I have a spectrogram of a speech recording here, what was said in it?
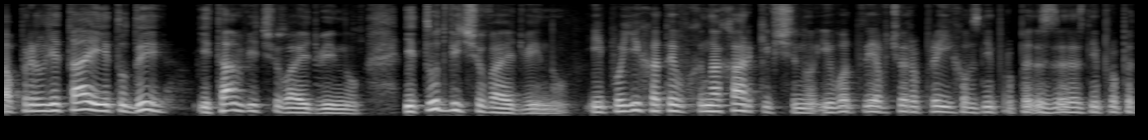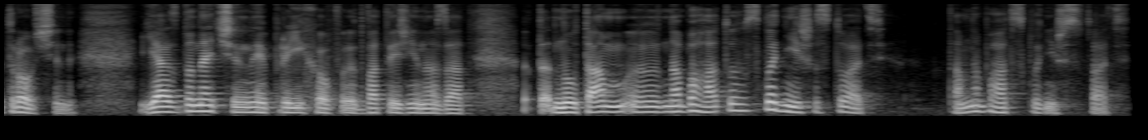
А прилітає і туди, і там відчувають війну, і тут відчувають війну. І поїхати на Харківщину. І от я вчора приїхав з, Дніпропе- з з Дніпропетровщини. Я з Донеччини приїхав е, два тижні назад. Ну там е, набагато складніша ситуація. Там набагато складніша ситуація.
